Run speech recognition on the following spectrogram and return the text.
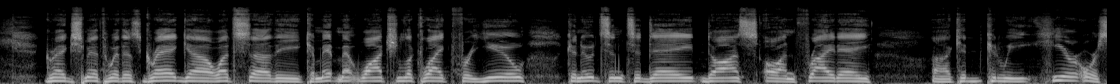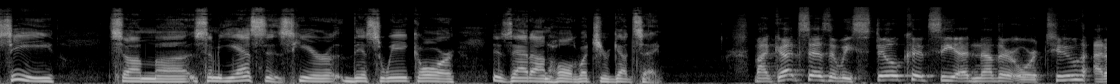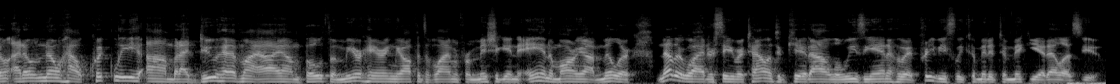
Greg Smith with us. Greg, uh, what's uh, the commitment watch look like for you? Knutson today, Doss on Friday. Uh, could could we hear or see? Some uh, some yeses here this week, or is that on hold? What's your gut say? My gut says that we still could see another or two. I don't I don't know how quickly, um, but I do have my eye on both Amir Herring, the offensive lineman from Michigan, and Amarion Miller, another wide receiver, talented kid out of Louisiana who had previously committed to Mickey at LSU.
